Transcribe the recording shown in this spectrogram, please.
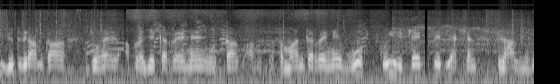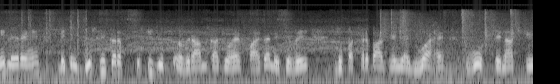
युद्ध विराम का जो है ये कर रहे हैं, उसका सम्मान कर रहे हैं, वो कोई रिटेलिएटरी एक्शन फ़िलहाल नहीं ले रहे हैं। लेकिन दूसरी तरफ़ इसी युद्ध विराम का जो है, फ़ायदा लेते हुए जो पत्थरबाज है या युवा है, वो सेना की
